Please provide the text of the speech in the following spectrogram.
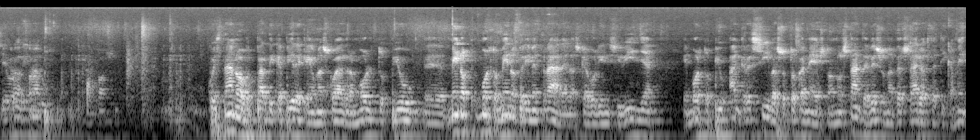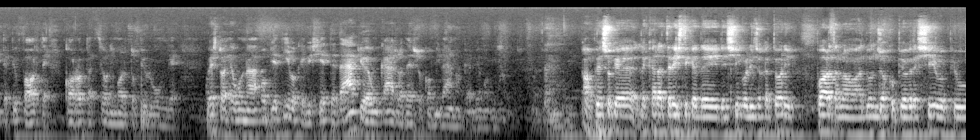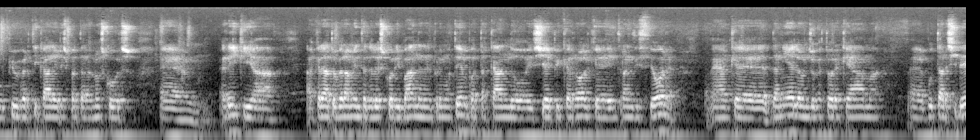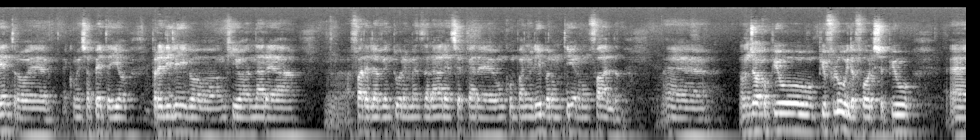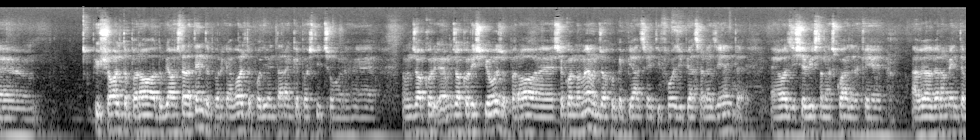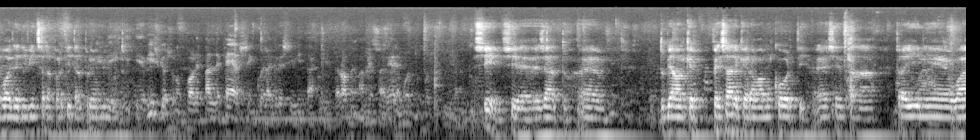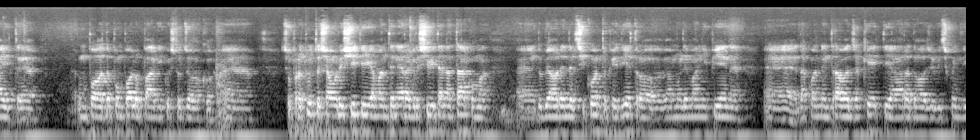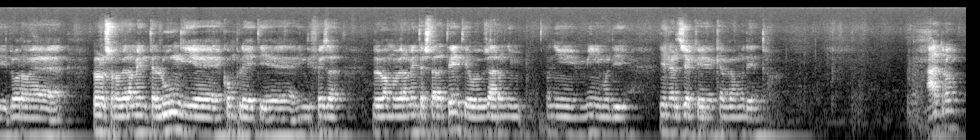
Dicevo prima, quest'anno par di capire che è una squadra molto, più, eh, meno, molto meno perimetrale la Scavolini Siviglia e molto più aggressiva sotto canestro nonostante avesse un avversario atleticamente più forte con rotazioni molto più lunghe questo è un obiettivo che vi siete dati o è un caso adesso con Milano che abbiamo visto? No, penso che le caratteristiche dei, dei, singoli giocatori portano ad un gioco più aggressivo, più, più verticale rispetto all'anno scorso. Eh, Ricky ha, ha, creato veramente delle scorribande nel primo tempo attaccando sia i pick and roll che in transizione e anche Daniele è un giocatore che ama eh, buttarsi dentro e, e, come sapete io prediligo anch'io andare a, a fare le avventure in mezzo all'area, a cercare un compagno libero, un tiro, un fallo eh, è un gioco più, più fluido forse, più, eh, più, sciolto, però dobbiamo stare attenti perché a volte può diventare anche pasticcione. È un gioco, è un gioco rischioso, però è, secondo me è un gioco che piace ai tifosi, piace alla gente. E oggi si è vista una squadra che aveva veramente voglia di vincere la partita al primo minuto. Il, rischio sono un po' le palle perse in quell'aggressività, quindi però a mio parere è molto positiva. Sì, sì, esatto. Eh, dobbiamo anche pensare che eravamo corti, eh, senza Traini e White, eh, un dopo un po' lo paghi questo gioco. Eh, soprattutto siamo riusciti a mantenere aggressività in attacco, ma eh, dobbiamo renderci conto che dietro avevamo le mani piene eh, da quando entrava Giacchetti a Radojevic, quindi loro, è, loro sono veramente lunghi e completi e in difesa dovevamo veramente stare attenti e usare ogni, ogni minimo di di energia che, che avevamo dentro. Altro?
